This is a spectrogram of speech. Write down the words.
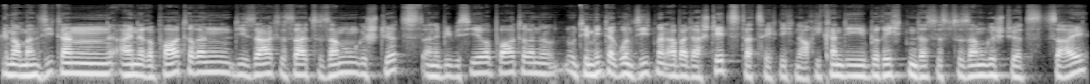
Genau, man sieht dann eine Reporterin, die sagt, es sei zusammengestürzt, eine BBC-Reporterin, und im Hintergrund sieht man aber, da steht es tatsächlich noch. Wie kann die berichten, dass es zusammengestürzt sei,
